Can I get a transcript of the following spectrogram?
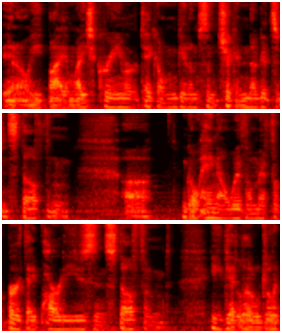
You know, he'd buy him ice cream or take him, and get him some chicken nuggets and stuff, and uh, go hang out with them at for birthday parties and stuff. And he'd get little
